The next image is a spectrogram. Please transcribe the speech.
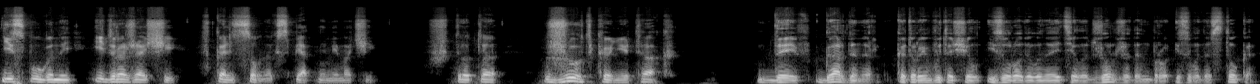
испуганный и дрожащий в кальсонах с пятнами мочи. «Что-то жутко не так». Дэйв Гарденер, который вытащил изуродованное тело Джорджа Денбро из водостока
